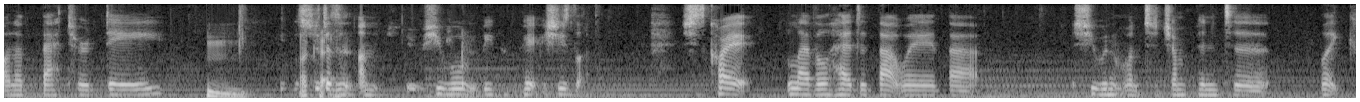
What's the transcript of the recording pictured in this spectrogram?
on a better day. Hmm. Because she doesn't. She won't be prepared. She's like, she's quite level-headed that way that she wouldn't want to jump into like.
